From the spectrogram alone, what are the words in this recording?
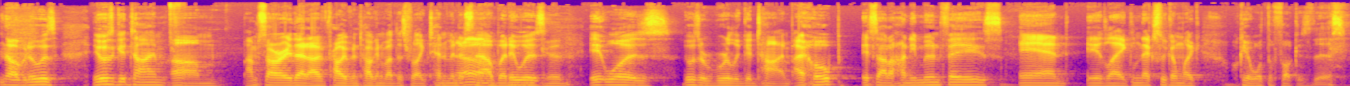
No, but it was it was a good time. Um, I'm sorry that I've probably been talking about this for like ten minutes No, now, but it was good. it was it was a really good time. I hope it's not a honeymoon phase, and it like next week I'm like, okay, what the fuck is this?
